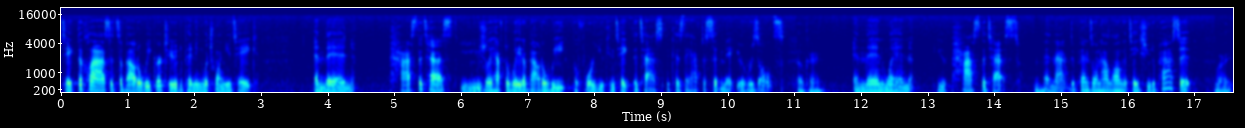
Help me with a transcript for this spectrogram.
take the class. It's about a week or two, depending which one you take, and then pass the test. You Mm-hmm. usually have to wait about a week before you can take the test because they have to submit your results. Okay. And then when you pass the test, Mm-hmm. and that depends on how long it takes you to pass it. Right.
